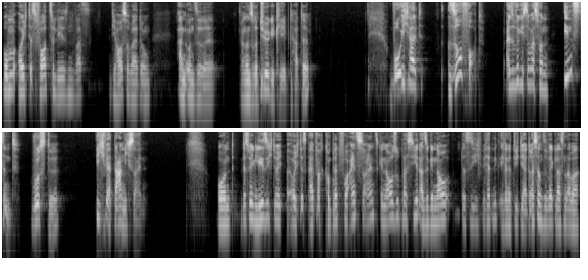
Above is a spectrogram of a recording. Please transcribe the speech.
um euch das vorzulesen, was die Hausverwaltung an unsere, an unsere Tür geklebt hatte. Wo ich halt sofort, also wirklich sowas von instant wusste, ich werde da nicht sein. Und deswegen lese ich euch- das einfach komplett vor, eins zu eins, genauso passiert. Also genau, dass ich, ich, nix- ich werde natürlich die Adresse und so weglassen, aber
